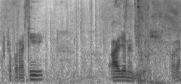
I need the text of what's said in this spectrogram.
Porque por aquí hay enemigos, ¿vale?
